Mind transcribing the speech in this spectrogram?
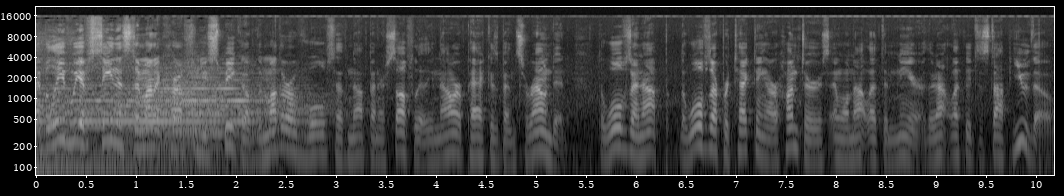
I believe we have seen this demonic corruption you speak of. The mother of wolves has not been herself lately. Now her pack has been surrounded. The wolves are not. The wolves are protecting our hunters and will not let them near. They're not likely to stop you, though.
